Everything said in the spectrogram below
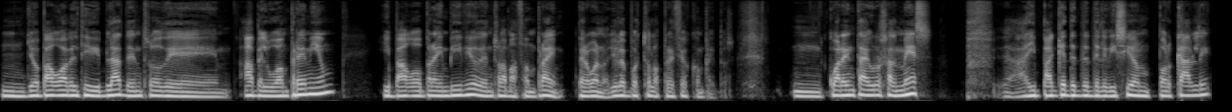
mm, yo pago Apple TV Plus dentro de Apple One Premium y pago Prime Video dentro de Amazon Prime. Pero bueno, yo le he puesto los precios completos. 40 mm, euros al mes. hay paquetes de televisión por cable,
